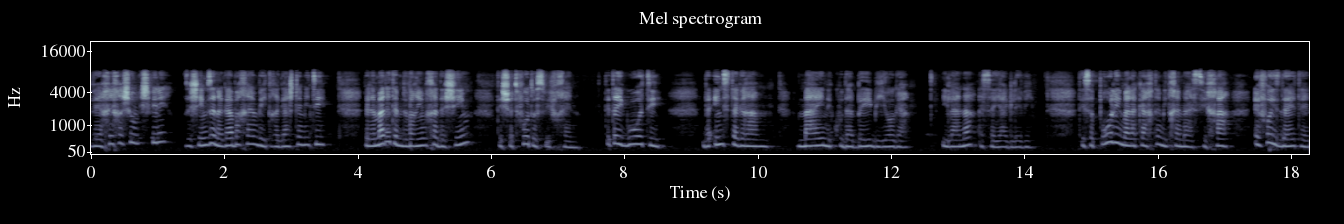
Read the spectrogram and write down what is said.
והכי חשוב בשבילי זה שאם זה נגע בכם והתרגשתם איתי ולמדתם דברים חדשים, תשתפו אותו סביבכן. תתייגו אותי באינסטגרם my.babyyoga אילנה אסייג לוי. תספרו לי מה לקחתם איתכם מהשיחה, איפה הזדהיתן,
